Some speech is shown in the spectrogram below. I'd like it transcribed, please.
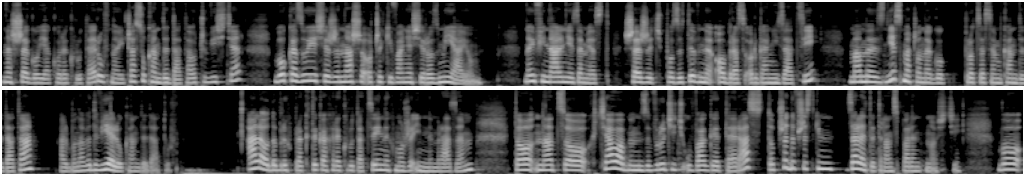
naszego jako rekruterów, no i czasu kandydata oczywiście, bo okazuje się, że nasze oczekiwania się rozmijają. No i finalnie, zamiast szerzyć pozytywny obraz organizacji, mamy zniesmaczonego procesem kandydata albo nawet wielu kandydatów ale o dobrych praktykach rekrutacyjnych może innym razem. To, na co chciałabym zwrócić uwagę teraz, to przede wszystkim zalety transparentności, bo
